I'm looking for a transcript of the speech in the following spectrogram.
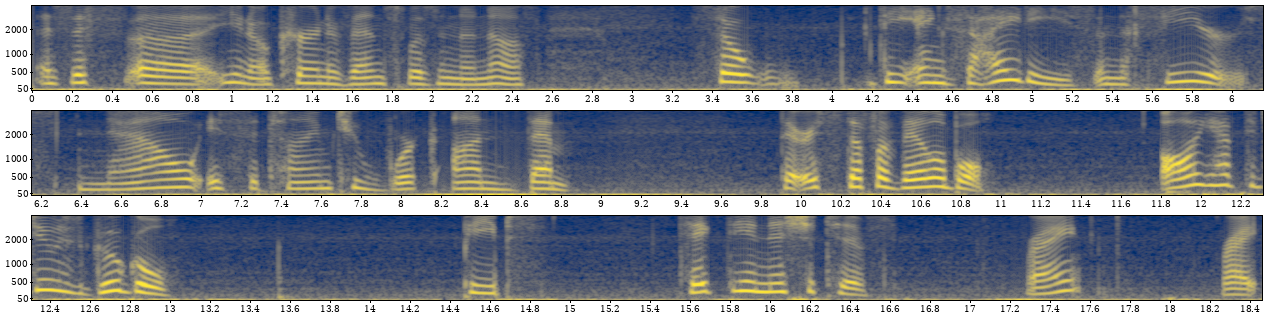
as if uh, you know, current events wasn't enough. So, the anxieties and the fears, now is the time to work on them. There is stuff available. All you have to do is Google. Peeps, take the initiative, right? Right.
